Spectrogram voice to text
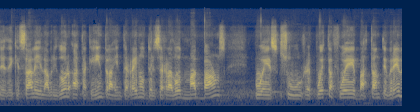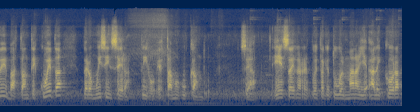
desde que sale el abridor hasta que entra en terrenos del cerrador Matt Barnes, pues su respuesta fue bastante breve, bastante escueta, pero muy sincera. Dijo, estamos buscando. O sea, esa es la respuesta que tuvo el manager Alex Cora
